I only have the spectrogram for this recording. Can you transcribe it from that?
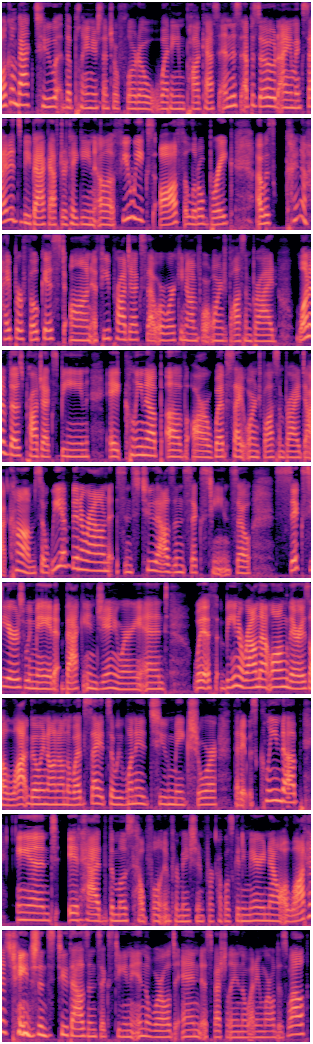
Welcome back to the Plan Your Central Florida Wedding podcast. And this episode, I am excited to be back after taking a few weeks off, a little break. I was kind of hyper focused on a few projects that we're working on for Orange Blossom Bride. One of those projects being a cleanup of our website, orangeblossombride.com. So we have been around since 2016. So six years we made back in January. And with being around that long, there is a lot going on on the website. So we wanted to make sure that it was cleaned up and it had the most helpful information for couples getting married. Now, a lot has changed since 2016 in the world and especially in the wedding world as well.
